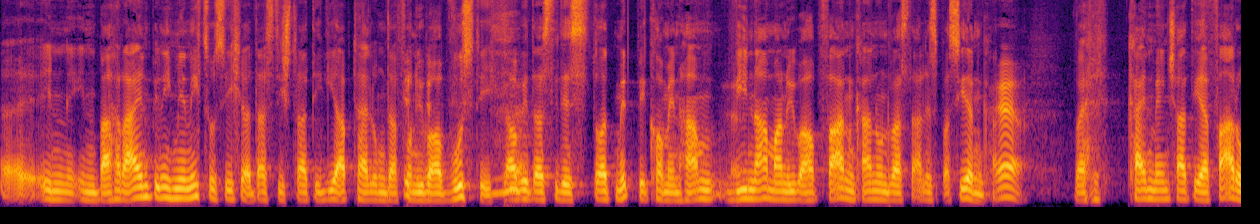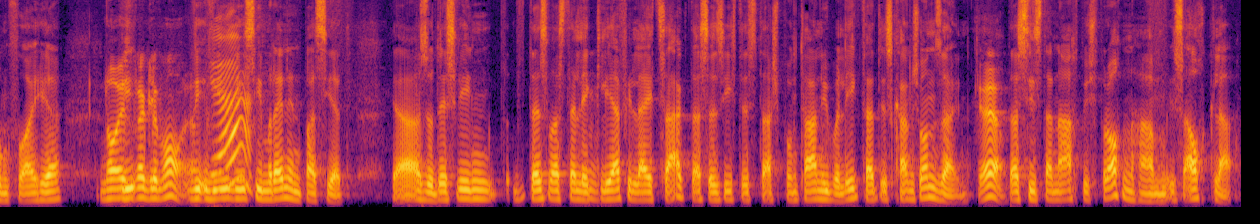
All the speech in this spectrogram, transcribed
äh, in, in Bahrain bin ich mir nicht so sicher, dass die Strategieabteilung davon überhaupt wusste. Ich glaube, dass die das dort mitbekommen haben, wie nah man überhaupt fahren kann und was da alles passieren kann. Ja. Weil kein Mensch hat die Erfahrung vorher, Neues wie, Reglement, wie, wie, wie es im Rennen passiert. Ja, also deswegen, das, was der Leclerc vielleicht sagt, dass er sich das da spontan überlegt hat, das kann schon sein. Ja. Dass sie es danach besprochen haben, ist auch klar.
